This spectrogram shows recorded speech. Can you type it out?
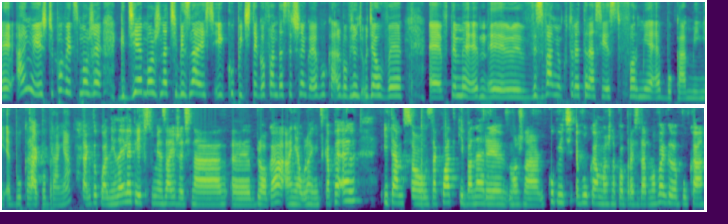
Y, Aniu, jeszcze powiedz może, gdzie można Ciebie znaleźć i kupić tego fantastycznego e-booka albo wziąć udział w, e, w tym y, wyzwaniu, które teraz jest w formie e-booka mini e-booka tak, do pobrania. Tak, dokładnie. Najlepiej w sumie zajrzeć na e, bloga aniaulanicka.pl i tam są zakładki, banery, można kupić e-booka, można pobrać darmowego e-booka.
